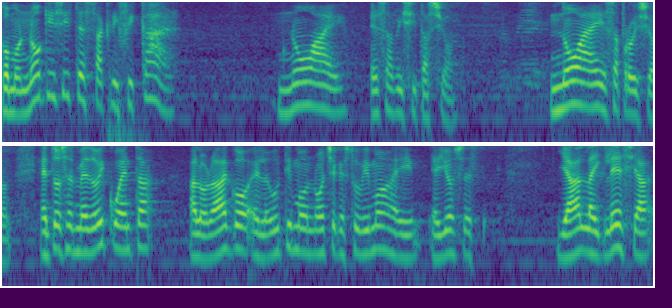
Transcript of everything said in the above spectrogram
como no quisiste sacrificar, no hay esa visitación. No hay esa provisión. Entonces me doy cuenta a lo largo, en la última noche que estuvimos ahí, ellos, ya la iglesia,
